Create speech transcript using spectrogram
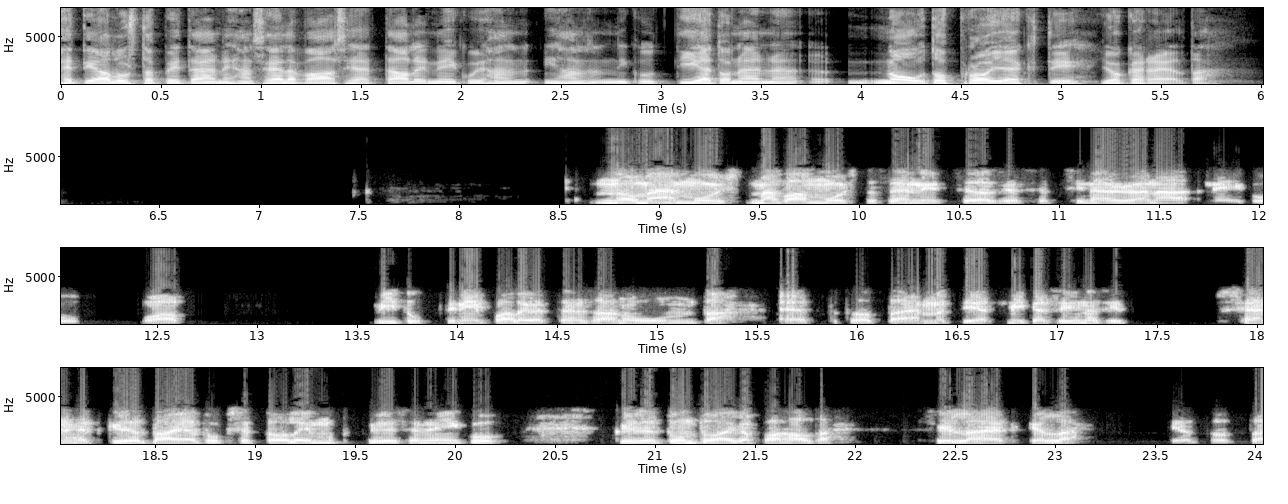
heti alusta pitäen ihan selvä asia, että tämä oli niinku ihan, ihan niinku tietoinen noutoprojekti jokereilta? No mä en muista, mä vaan muistan sen itse asiassa, että sinä yönä niinku, mua vitutti niin paljon, että en saanut unta, että tota, en mä tiedä, mikä siinä sitten sen hetkiset ajatukset oli, mutta kyllä se, niin kuin, kyllä se tuntui aika pahalta sillä hetkellä. Ja tota,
